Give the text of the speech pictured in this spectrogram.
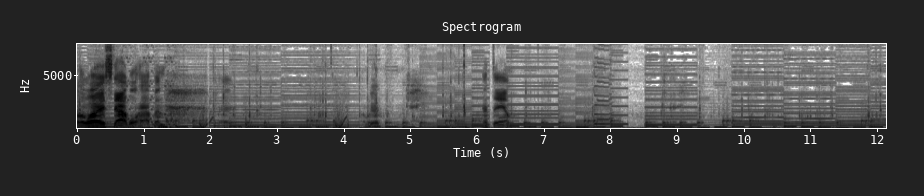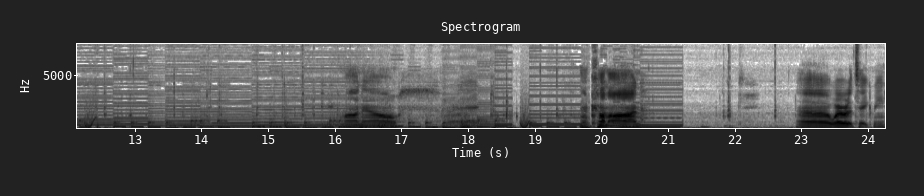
Otherwise, that will happen. On now. Oh, come on. Uh, where would it take me?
